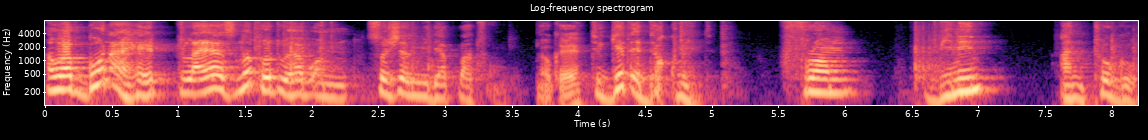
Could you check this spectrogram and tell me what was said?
And we have gone ahead to liaise not what we have on social media platform. Okay. To get a document from Benin and Togo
